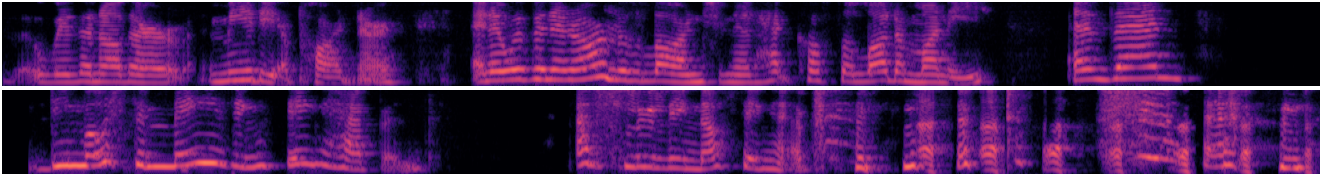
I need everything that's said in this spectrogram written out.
with another media partner, and it was an enormous launch, and it had cost a lot of money. And then the most amazing thing happened absolutely nothing happened.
